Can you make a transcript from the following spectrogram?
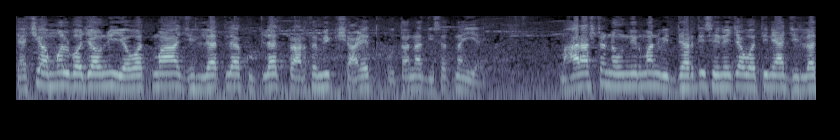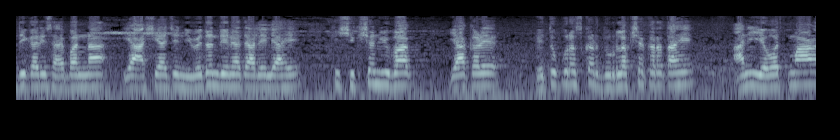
त्याची अंमलबजावणी यवतमाळ जिल्ह्यातल्या कुठल्याच प्राथमिक शाळेत होताना दिसत नाही आहे महाराष्ट्र नवनिर्माण विद्यार्थी सेनेच्या वतीने आज जिल्हाधिकारी साहेबांना या आशयाचे निवेदन देण्यात आलेले आहे की शिक्षण विभाग याकडे हेतुपुरस्कर दुर्लक्ष करत आहे आणि यवतमाळ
